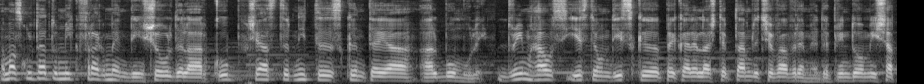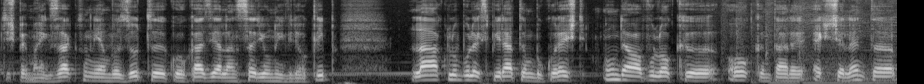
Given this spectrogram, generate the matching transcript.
Am ascultat un mic fragment din show-ul de la Arcub ce a stârnit scânteia albumului. Dreamhouse este un disc pe care îl așteptam de ceva vreme, de prin 2017 mai exact, când i-am văzut cu ocazia lansării unui videoclip la Clubul Expirat în București, unde au avut loc uh, o cântare excelentă,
